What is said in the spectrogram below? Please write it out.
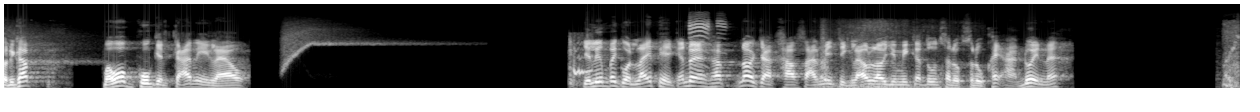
สวัสดีครับ มาว่าภูเก็ตการ์ดอีกแล้ว อย่าลืมไปกดไลค์เพจกันด้วยนะครับ นอกจากข่าวสารเมจิกแล้วเรายังมีการ์ตูนสนุกๆให้อ่านด้วยนะ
